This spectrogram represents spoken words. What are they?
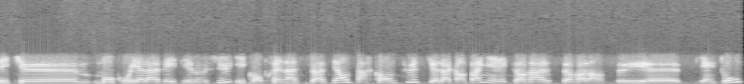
c'est que mon courriel avait été reçu, ils comprennent la situation. Par contre, puisque la campagne électorale sera lancée euh, bientôt,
